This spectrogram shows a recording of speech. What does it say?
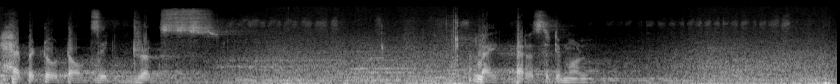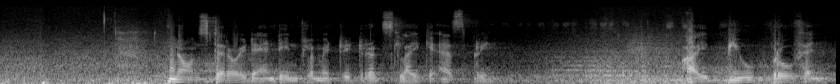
hepatotoxic drugs like paracetamol, non-steroid anti-inflammatory drugs like aspirin ibuprofen.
